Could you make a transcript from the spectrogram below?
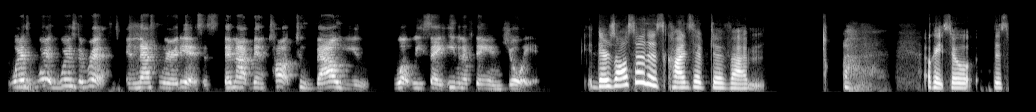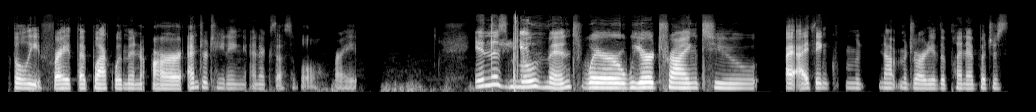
Where's mm-hmm. where, where's the rift? And that's where it is. It's, they're not been taught to value what we say, even if they enjoy it. There's also this concept of um, okay, so this belief, right, that black women are entertaining and accessible, right? In this movement where we are trying to, I, I think, not majority of the planet, but just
